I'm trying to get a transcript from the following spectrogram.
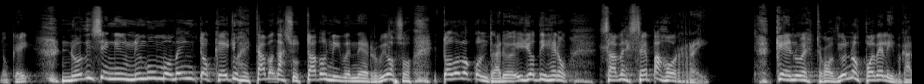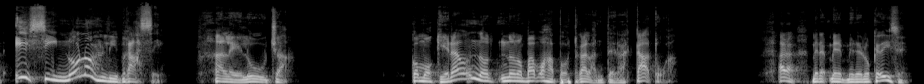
¿ok? No dicen en ningún momento que ellos estaban asustados ni nerviosos, todo lo contrario, ellos dijeron, sabes, sepas, oh rey, que nuestro Dios nos puede librar, y si no nos librase, aleluya, como quiera, no, nos vamos a postrar ante la estatua. Ahora, mire, lo que dice.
